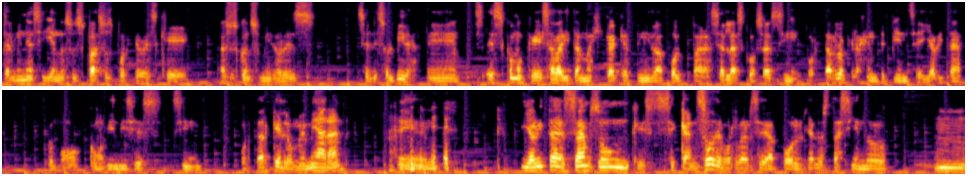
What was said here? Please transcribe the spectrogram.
termina siguiendo sus pasos porque ves que a sus consumidores se les olvida. Eh, es, como que esa varita mágica que ha tenido Apple para hacer las cosas sin importar lo que la gente piense y ahorita, como, como bien dices, sin importar que lo memearan. Em, y ahorita Samsung, que se cansó de burlarse de Apple, ya lo está haciendo. Mm,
